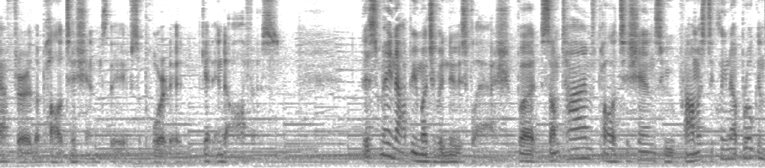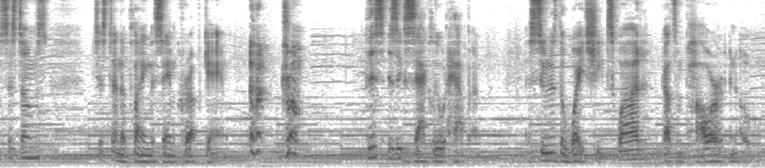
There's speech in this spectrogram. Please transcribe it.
after the politicians they've supported get into office. This may not be much of a newsflash, but sometimes politicians who promise to clean up broken systems just end up playing the same corrupt game. Trump! This is exactly what happened as soon as the White Sheet Squad got some power in Oakland.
